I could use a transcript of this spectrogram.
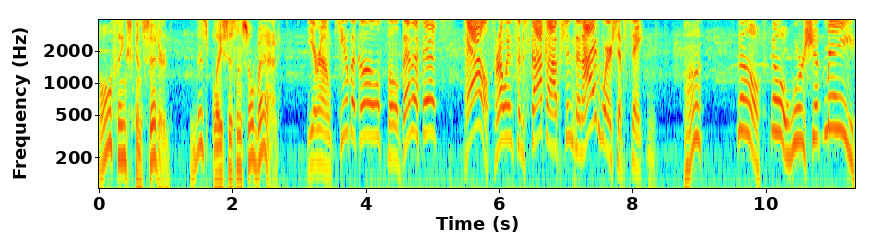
All things considered, this place isn't so bad. Your own cubicle, full benefits. Hell, throw in some stock options and I'd worship Satan. Huh? No, no, worship me!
